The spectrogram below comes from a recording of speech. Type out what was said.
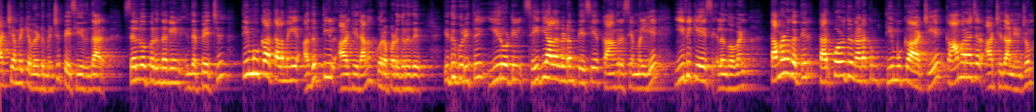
ஆட்சி அமைக்க வேண்டும் என்று பேசியிருந்தார். செல்வ பெருந்தகையின் இந்த பேச்சு திமுக தலைமையை அதிருப்தியில் ஆழ்த்தியதாக கூறப்படுகிறது. இது குறித்து ஈரோட்டில் செய்தியாளர்களிடம் பேசிய Congress MLA EV K. S. Elangovan தமிழகத்தில் தற்பொழுது நடக்கும் திமுக ஆட்சியே காமராஜர் ஆட்சிதான் என்றும்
